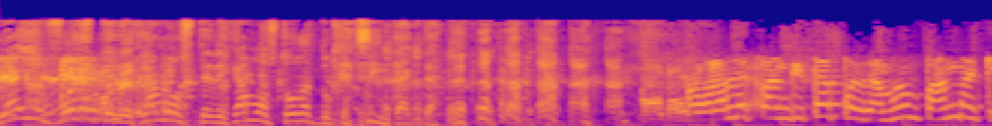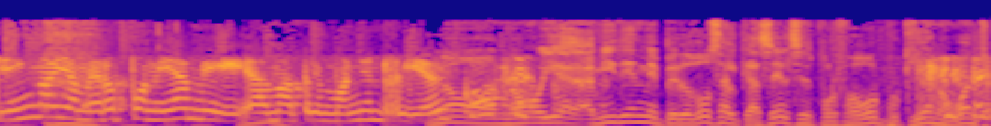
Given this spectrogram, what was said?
De ahí en fuera te dejamos, te dejamos toda tu casa intacta. Órale, pandita, pues dame un panda king, ¿no? Ya mero ponía mi a matrimonio en riesgo. No, no, oye, a mí denme pero dos alcacelces, por favor, porque ya no aguanto.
